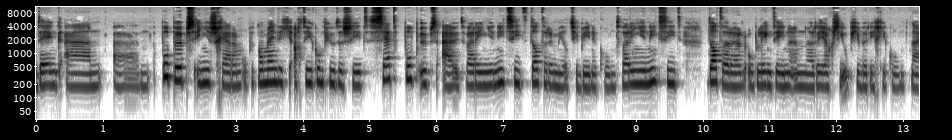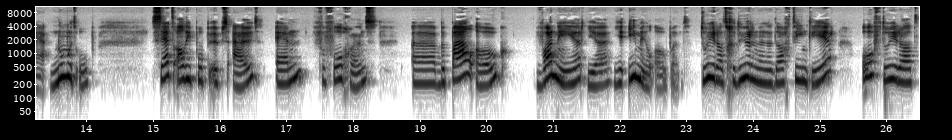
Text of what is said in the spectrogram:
Denk aan um, pop-ups in je scherm. Op het moment dat je achter je computer zit, zet pop-ups uit waarin je niet ziet dat er een mailtje binnenkomt. Waarin je niet ziet dat er op LinkedIn een reactie op je berichtje komt. Nou ja, noem het op. Zet al die pop-ups uit en vervolgens uh, bepaal ook wanneer je je e-mail opent. Doe je dat gedurende de dag tien keer of doe je dat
